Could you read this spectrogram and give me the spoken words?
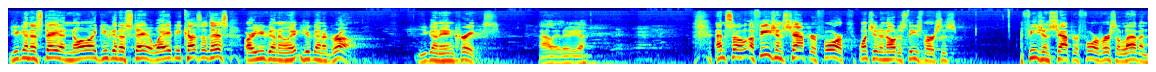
you gonna stay annoyed? You gonna stay away because of this, or are you gonna you gonna grow? You're gonna increase? Hallelujah. And so Ephesians chapter four. I want you to notice these verses. Ephesians chapter 4, verse 11,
